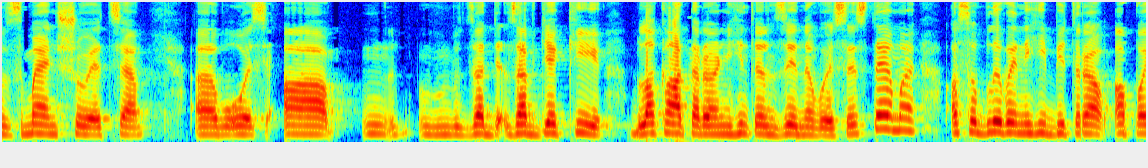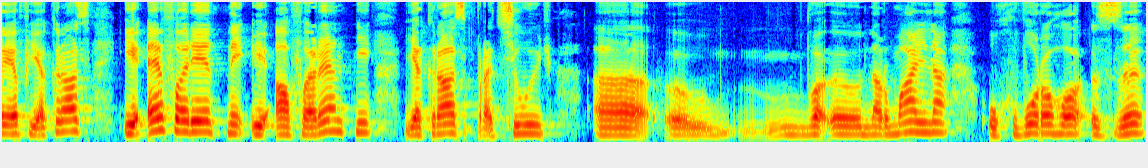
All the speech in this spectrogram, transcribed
зменшується. Е, Ось, а завдяки блокатору ангітензинової системи, особливо інгібітора АПФ, якраз і еферентні, і аферентні якраз працюють е, е, е, у хворого з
